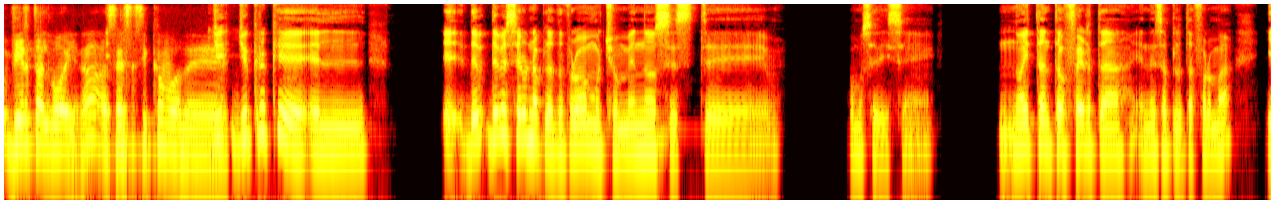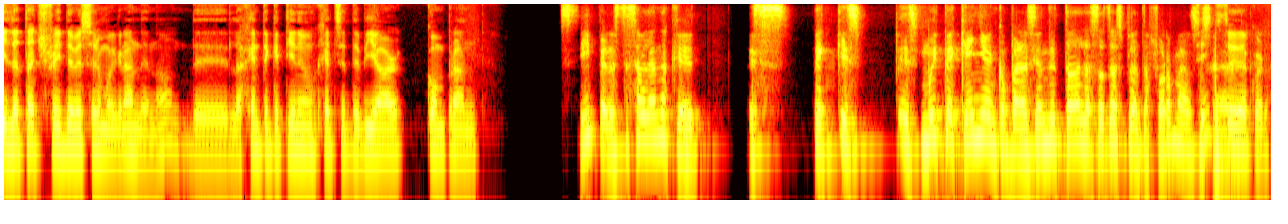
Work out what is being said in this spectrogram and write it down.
Virtual Boy, ¿no? O sea, es así como de... Yo, yo creo que el eh, de- debe ser una plataforma mucho menos, este, ¿cómo se dice? No hay tanta oferta en esa plataforma y el attach rate debe ser muy grande, ¿no? De la gente que tiene un headset de VR compran Sí, pero estás hablando que es, es, es muy pequeño en comparación de todas las otras plataformas. Sí, o sea, estoy de acuerdo.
